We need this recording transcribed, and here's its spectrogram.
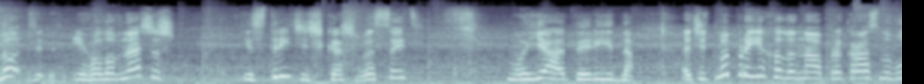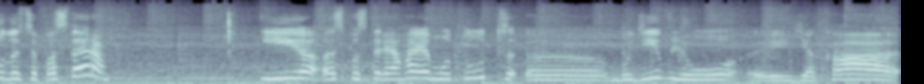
Ну, і головне що ж, і стрічечка ж висить, моя ти рідна. Значить, ми приїхали на прекрасну вулицю Пастера і е, спостерігаємо тут е, будівлю, е, яка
